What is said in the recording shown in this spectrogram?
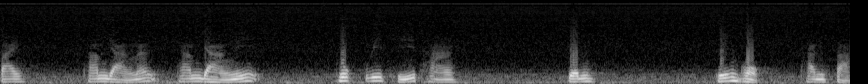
ไปทำอย่างนั้นทำอย่างนี้ทุกวิถีทาง จนถึงหกพันษา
